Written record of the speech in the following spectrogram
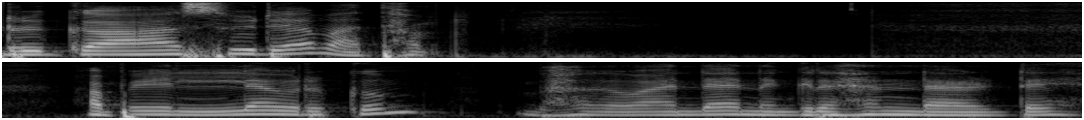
മൃഗാസുരവധം. അപ്പോൾ എല്ലാവർക്കും ഭഗവാന്റെ അനുഗ്രഹം ഉണ്ടാവട്ടെ.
